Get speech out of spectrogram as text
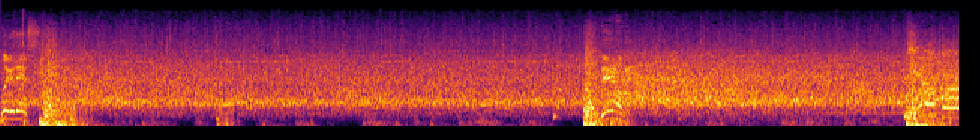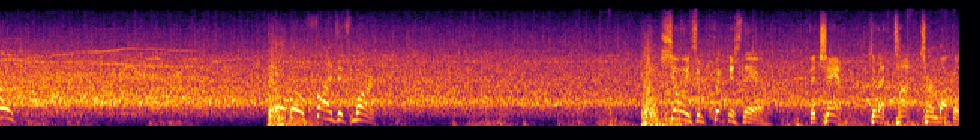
Look at this. Nailed it. Finds its mark. Showing some quickness there. The champ to the top turnbuckle.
